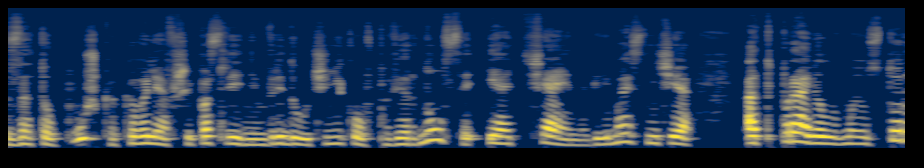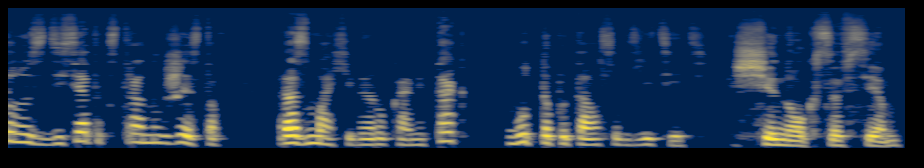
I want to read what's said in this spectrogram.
Зато Пушка, ковылявший последним в ряду учеников, повернулся и, отчаянно гримасничая, отправил в мою сторону с десяток странных жестов, размахивая руками так, будто пытался взлететь. «Щенок совсем!»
